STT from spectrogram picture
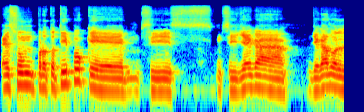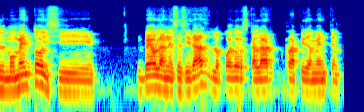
es un prototipo que si, si llega, llegado el momento y si veo la necesidad, lo puedo escalar rápidamente.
